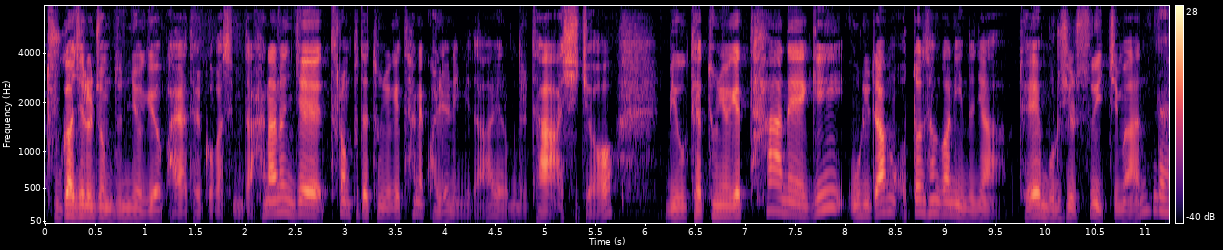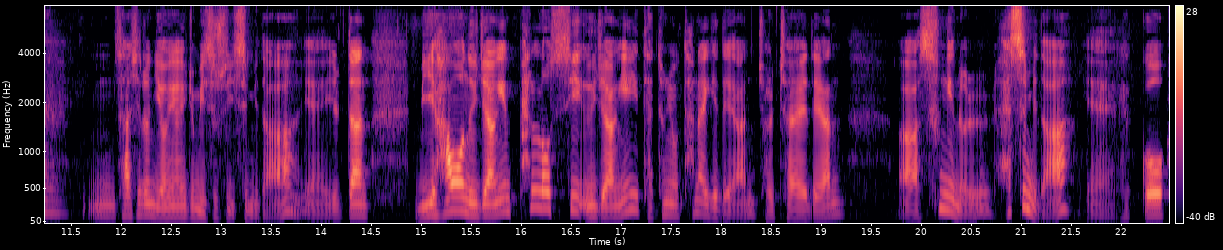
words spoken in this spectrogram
두 가지를 좀 눈여겨 봐야 될 것 같습니다. 하나는 이제 트럼프 대통령의 탄핵 관련입니다. 여러분들 다 아시죠? 미국 대통령의 탄핵이 우리랑 어떤 상관이 있느냐 되에 물으실 수 있지만 네. 음, 사실은 영향이 좀 있을 수 있습니다. 예, 일단 미 하원 의장인 펠로시 의장이 대통령 탄핵에 대한 절차에 대한 아, 승인을 했습니다. 예, 했고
